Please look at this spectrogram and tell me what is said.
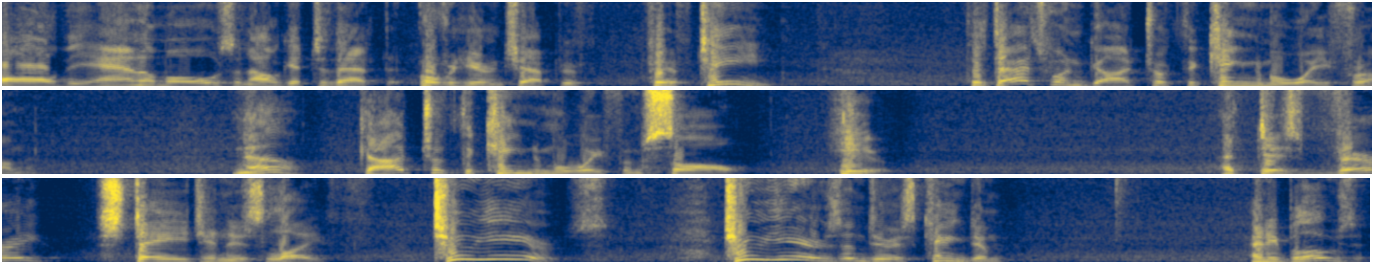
all the animals, and I'll get to that over here in chapter 15, that that's when God took the kingdom away from him. No, God took the kingdom away from Saul here, at this very stage in his life. Two years. Two years into his kingdom, and he blows it.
